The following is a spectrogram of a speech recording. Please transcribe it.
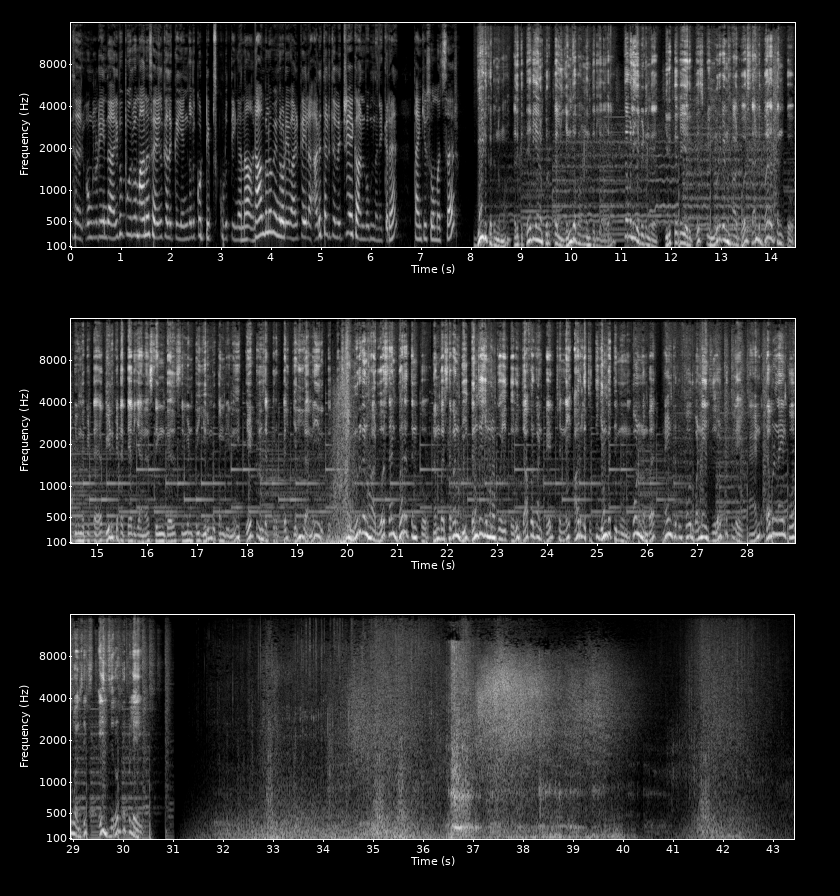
சார் உங்களுடைய இந்த அறிவுபூர்வமான செயல்களுக்கு எங்களுக்கும் டிப்ஸ் கொடுத்தீங்கன்னா நாங்களும் எங்களுடைய வாழ்க்கையில் அடுத்தடுத்த வெற்றியை காண்போம்னு நினைக்கிறேன். தேங்க்யூ ஸோ மச் சார் வீடு கட்டணுமா? அதுக்கு தேவையான பொருட்கள் எங்க வாங்கணும் தெரியலையா? கவலையை விடுங்க. இருக்கவே இருக்கு. Shri Murugan hardwares and Bharath and co இவங்க கிட்ட வீடு கட்ட தேவையான செங்கல் சிமெண்ட் இரும்பு கம்பின்னு ஏ டு இசட் பொருட்கள் எல்லாமே இருக்கு. Shri Murugan hardwares and Bharath and co number seven B Gangaiamman கோயில் தெரு ஜாஃபர்கான் பேர் சென்னை ஆறு லட்சத்தி எண்பத்தி மூணு. Phone number nine triple four one eight zero triple eight and double nine four one six eight zero triple eight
